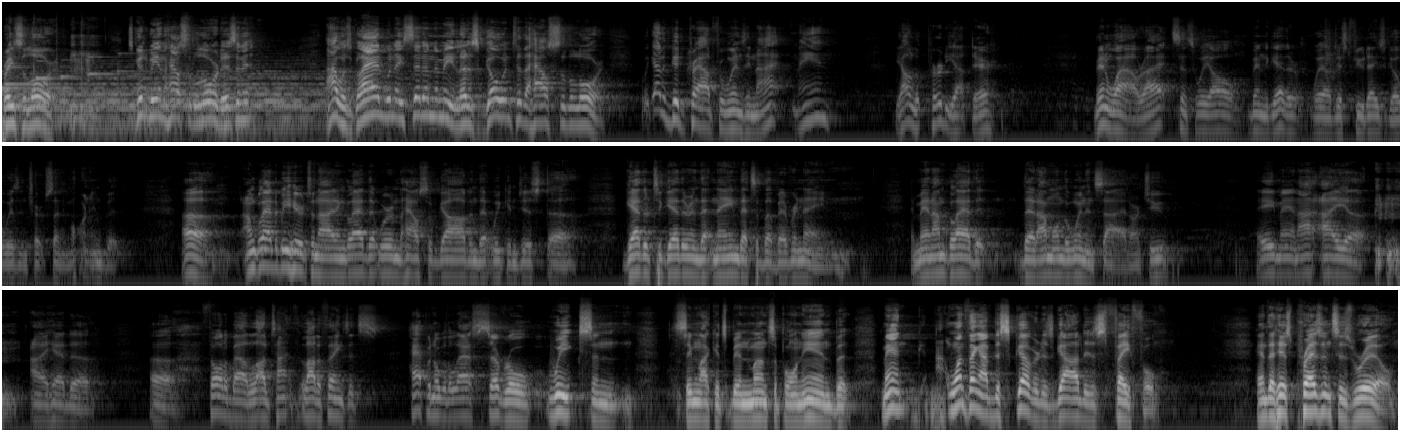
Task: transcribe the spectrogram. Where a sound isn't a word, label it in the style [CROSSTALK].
Praise the Lord. [CLEARS THROAT] It's good to be in the house of the Lord, isn't it? I was glad when they said unto me, Let us go into the house of the Lord. We got a good crowd for Wednesday night. Man, y'all look pretty out there. Been a while, right? Since we all been together. Well, just a few days ago, we was in church Sunday morning, but uh, I'm glad to be here tonight and glad that we're in the house of God and that we can just uh, gather together in that name that's above every name. And man, I'm glad that that I'm on the winning side, aren't you? Amen. I I, uh, [CLEARS THROAT] I had uh, uh, thought about a lot of time, a lot of things that's happened over the last several weeks, and seemed like it's been months upon end. But man, one thing I've discovered is God is faithful, and that His presence is real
